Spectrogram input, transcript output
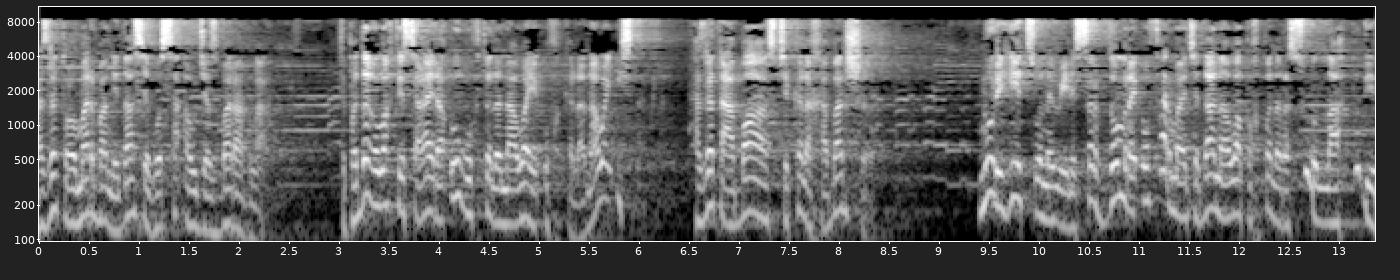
حضرت عمر باندې داسې غصه او جذبه راغله چې په دغه وخت یې سړی را وغوښتله ناوه یې وښکله ناوه یې ایسته کړه حضرت عباس چې کله خبر شه نور یې هیڅ ونه ویلې صرف دومره یې وفرمایه چې دا ناوه په خپله رسول الله په دې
